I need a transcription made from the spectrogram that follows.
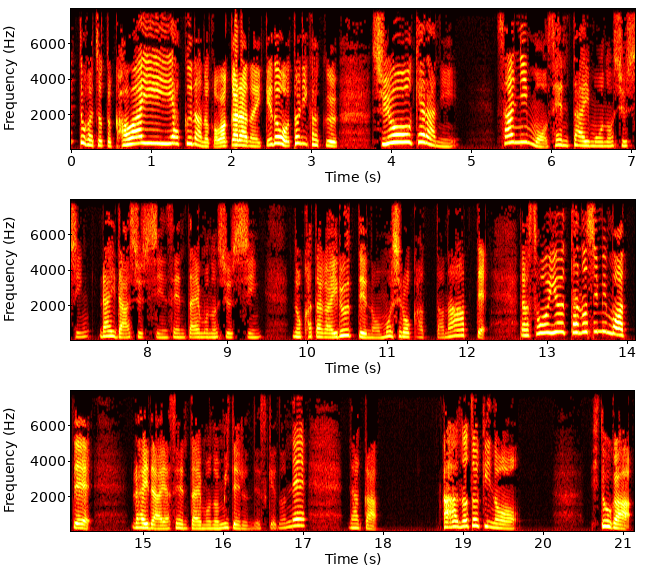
ッドがちょっと可愛い役なのかわからないけど、とにかく、主要キャラに、3人も戦隊もの出身、ライダー出身、戦隊もの出身の方がいるっていうの面白かったなーって。だからそういう楽しみもあって、ライダーや戦隊もの見てるんですけどね。なんか、あの時の人が、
